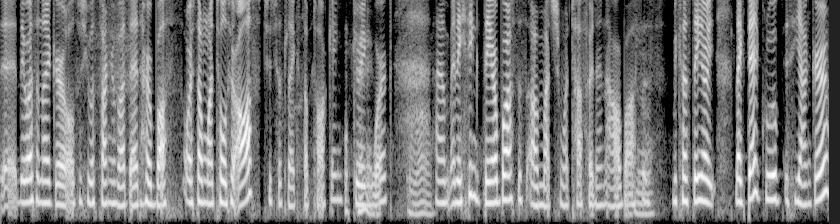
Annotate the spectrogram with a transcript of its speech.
uh, there was another girl. Also, she was talking about that her boss or someone told her off to just like stop talking Okay. during work. Oh, wow. Um, and I think their bosses are much more tougher than our bosses because they are like that group is younger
